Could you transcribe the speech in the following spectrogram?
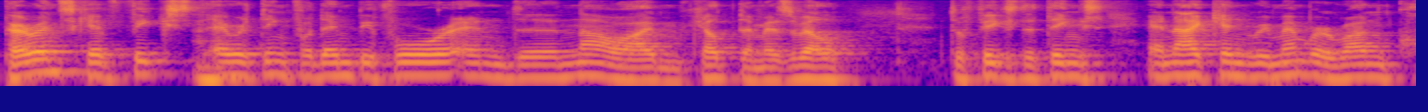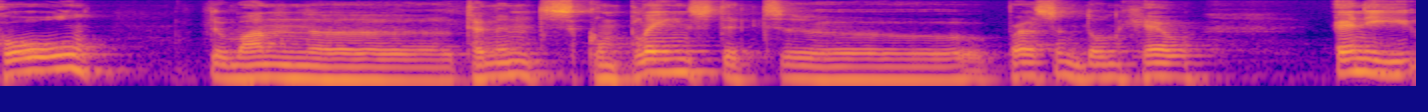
parents have fixed everything for them before, and uh, now I'm help them as well to fix the things. And I can remember one call, the one uh, tenant complains that uh, person don't have any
